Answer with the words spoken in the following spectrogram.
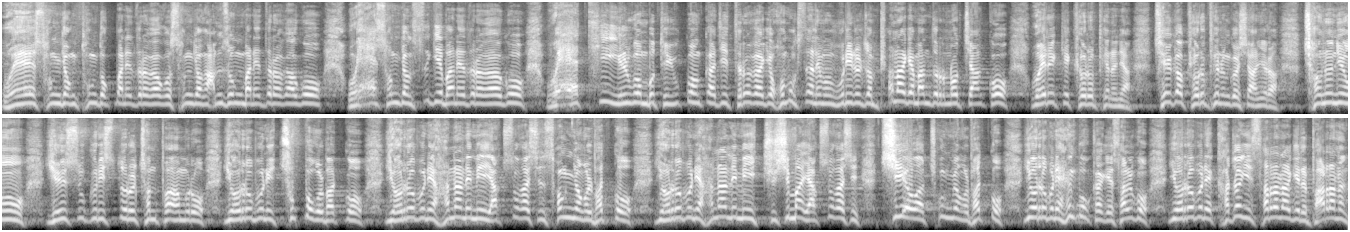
왜 성경 통독반에 들어가고 성경 암송반에 들어가고 왜 성경 쓰기반에 들어가고 왜 T1권부터 6권까지 들어가게 호목사님은 우리를 좀 편하게 만들어 놓지 않고 왜 이렇게 괴롭히느냐? 제가 괴롭히는 것이 아니라 저는요 예수 그리스도를 전파함으로 여러분이 축복을 받고 여러분이 하나님이 약속하신 성령을 받고 여러분이 하나님이 주시마 약속하신 지혜와 총명을 받고 여러분이 행복하게 살고 여러분의 가정이 살아나기를 바라는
